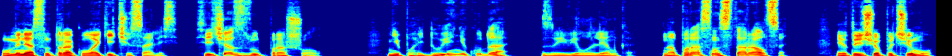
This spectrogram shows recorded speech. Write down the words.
У меня с утра кулаки чесались. Сейчас зуд прошел. «Не пойду я никуда», — заявила Ленка. «Напрасно старался. Это еще почему?»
